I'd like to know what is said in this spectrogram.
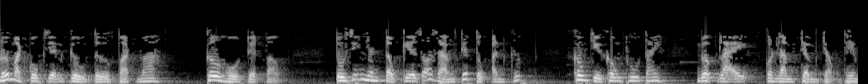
Đối mặt cuộc diện cửu từ phạt ma Cơ hồ tuyệt vọng Tu sĩ nhân tộc kia rõ ràng tiếp tục ăn cướp Không chỉ không thu tay Ngược lại còn làm trầm trọng thêm.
